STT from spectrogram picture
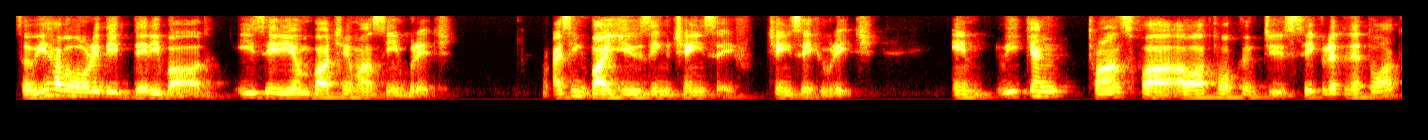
So we have already delivered Ethereum virtual machine bridge. I think by using ChainSafe, ChainSafe bridge and we can transfer our token to secret network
